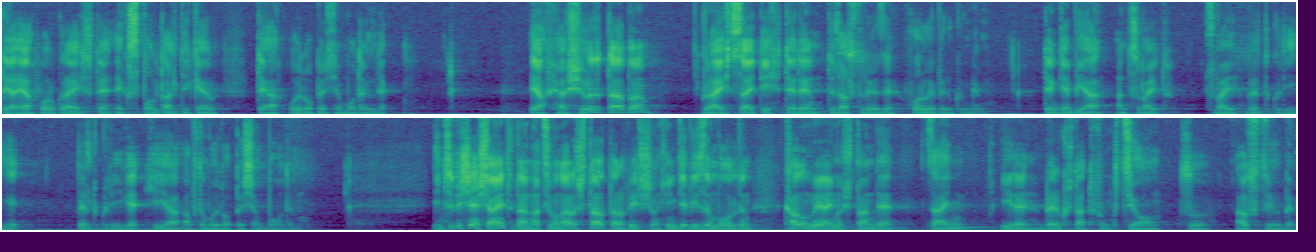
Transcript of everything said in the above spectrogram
der erfolgreichste Exportartikel der europäischen Modelle. Er verschuldet aber gleichzeitig deren desaströse Folgewirkungen. Denken wir an zwei, zwei Weltkriege, Weltkriege hier auf dem europäischen Boden. Inzwischen scheint der Nationalstaat, darauf ist schon hingewiesen worden, kaum mehr imstande sein, ihre Werkstattfunktion zu, auszuüben.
